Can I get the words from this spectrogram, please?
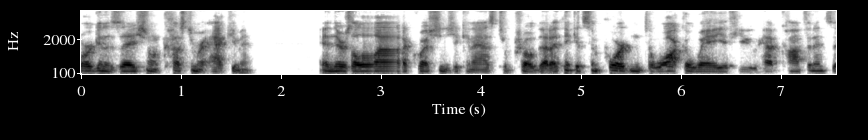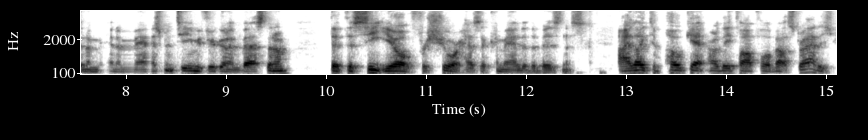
organizational, customer acumen? And there's a lot of questions you can ask to probe that. I think it's important to walk away if you have confidence in a, in a management team, if you're going to invest in them, that the CEO for sure has a command of the business. I like to poke at are they thoughtful about strategy?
